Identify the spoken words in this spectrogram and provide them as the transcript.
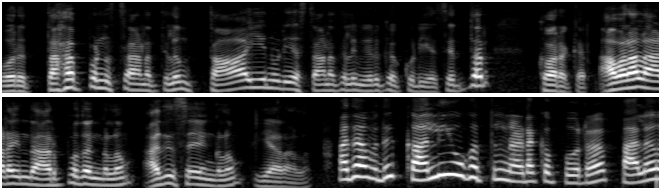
ஒரு தகப்பன் ஸ்தானத்திலும் தாயினுடைய ஸ்தானத்திலும் இருக்கக்கூடிய சித்தர் கோரக்கர். அவரால் அடைந்த அற்புதங்களும் அதிசயங்களும் ஏராளம். அதாவது கலியுகத்தில் நடக்க போற பல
